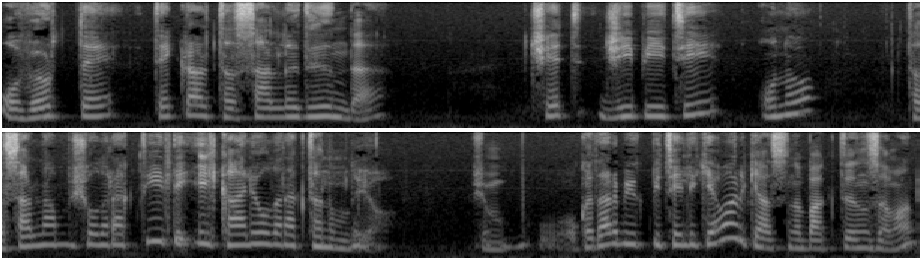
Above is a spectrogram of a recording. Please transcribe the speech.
o Word'de tekrar tasarladığında ChatGPT onu tasarlanmış olarak değil de ilk hali olarak tanımlıyor. Şimdi o kadar büyük bir tehlike var ki aslında baktığın zaman.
